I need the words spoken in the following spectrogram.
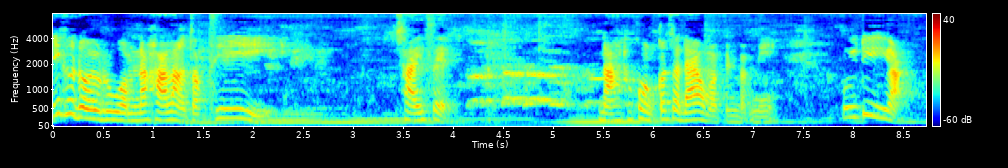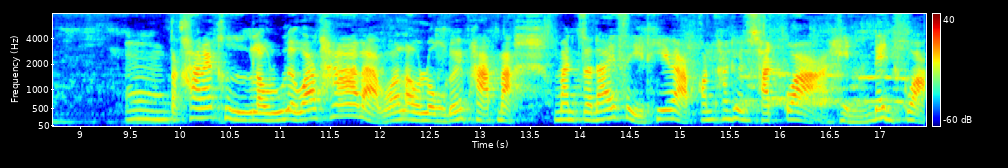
นี่คือโดยรวมนะคะ หลังจากที่ใช้เสร็จนะทุกคนก็จะได้ออกมาเป็นแบบนี้ อุ้ยดีอะ อืม แต่ค่านี้คือเรารู้เลยว่าถ้าแบบว่าเราลงด้วยพับอะมันจะได้สีที่แบบค่อนข้างที่จะชัดกว่า เห็นเด่นกว่า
